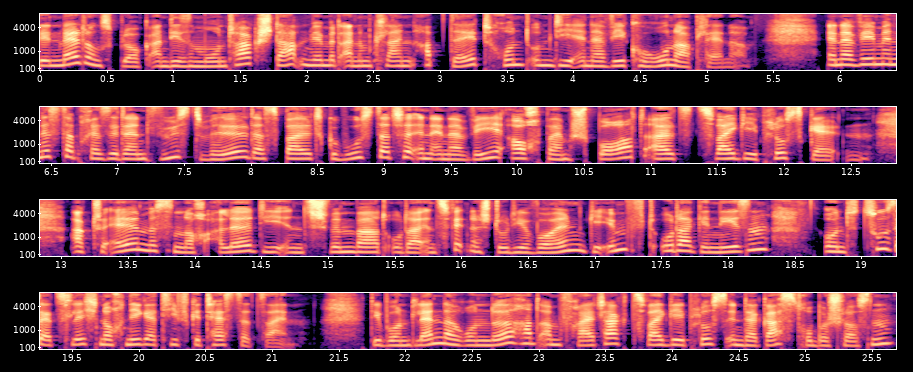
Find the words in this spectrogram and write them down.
Den Meldungsblock an diesem Montag starten wir mit einem kleinen Update rund um die NRW-Corona-Pläne. NRW-Ministerpräsident Wüst will, dass bald Geboosterte in NRW auch beim Sport als 2G Plus gelten. Aktuell müssen noch alle, die ins Schwimmbad oder ins Fitnessstudio wollen, geimpft oder genesen und zusätzlich noch negativ getestet sein. Die Bund-Länder-Runde hat am Freitag 2G Plus in der Gastro beschlossen.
